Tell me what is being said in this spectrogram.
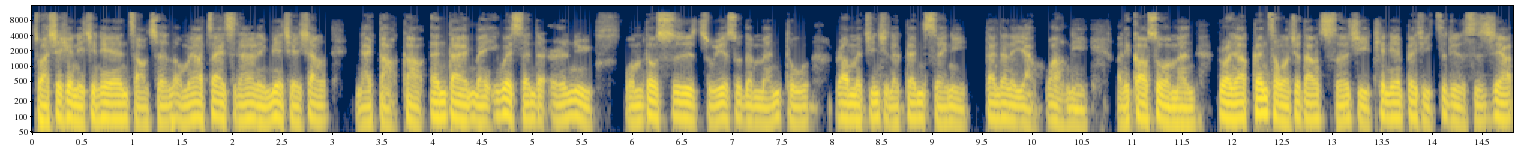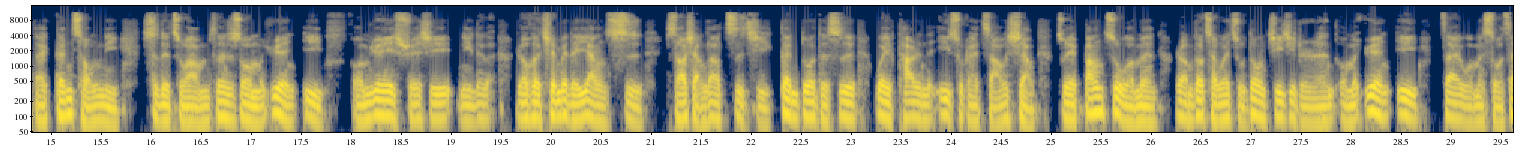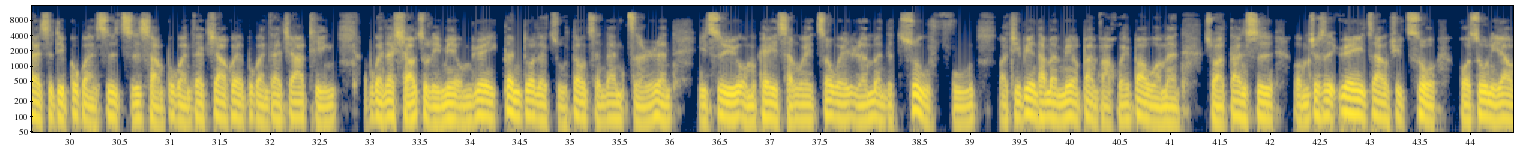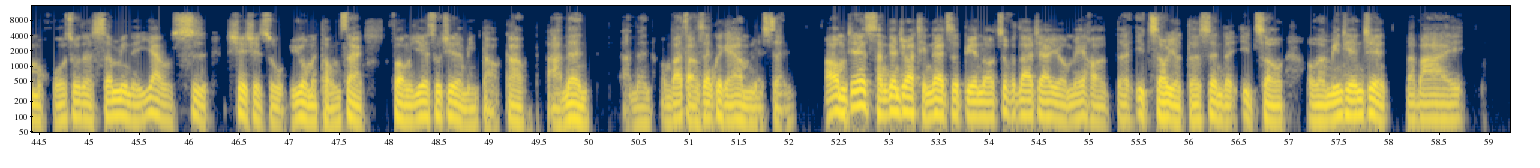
主啊，谢谢你今天早晨，我们要再一次来到你面前，向你来祷告，恩待每一位神的儿女。我们都是主耶稣的门徒，让我们紧紧的跟随你，单单的仰望你啊！你告诉我们，若人要跟从我，就当舍己，天天背起自己的十字架来跟从你。是的，主啊，我们真是说，我们愿意，我们愿意学习你那个柔和谦卑的样式，少想到自己，更多的是为他人的益处来着想。所以帮助我们，让我们都成为主动积极的人。我们愿意在我们所在之地。不管是职场，不管在教会，不管在家庭，不管在小组里面，我们愿意更多的主动承担责任，以至于我们可以成为周围人们的祝福啊！即便他们没有办法回报我们，是吧？但是我们就是愿意这样去做，活出你要我们活出的生命的样式。谢谢主与我们同在，奉耶稣基督的名祷告，阿门，阿门。我们把掌声归给我们的神。好，我们今天晨更就要停在这边哦。祝福大家有美好的一周，有得胜的一周。我们明天见，拜拜。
